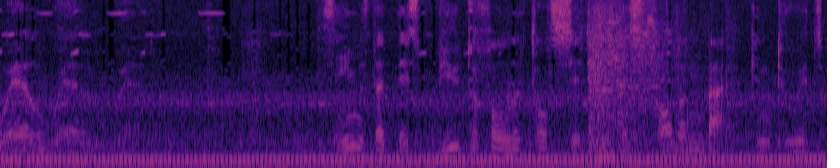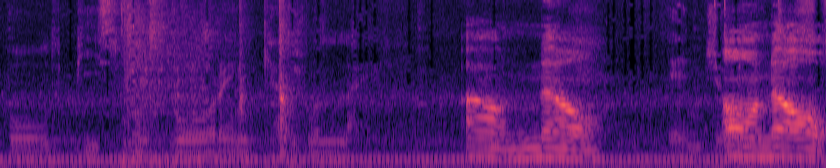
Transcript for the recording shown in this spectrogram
well, well. Seems that this beautiful little city has fallen back into its old, peaceful, boring, casual life. Oh no. Enjoy Oh no.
